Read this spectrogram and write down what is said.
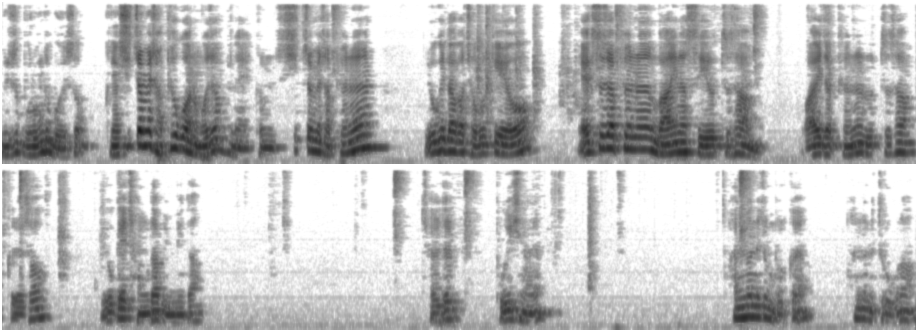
여기서 물은 게 뭐였어? 그냥 시점의 좌표 구하는 거죠? 네 그럼 시점의 좌표는 여기다가 적을게요. x좌표는 마이너스 2 루트 3, y좌표는 루트 3. 그래서 이게 정답입니다. 잘들 보이시나요? 한눈에 좀 볼까요? 한눈에 들어오구나.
